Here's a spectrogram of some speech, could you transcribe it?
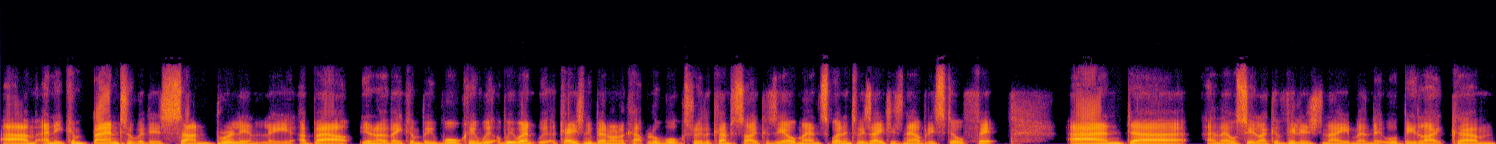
Um, and he can banter with his son brilliantly about, you know, they can be walking. We, we went, we occasionally been on a couple of walks through the countryside because the old man's well into his 80s now, but he's still fit. And, uh, and they'll see like a village name and it will be like, um,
